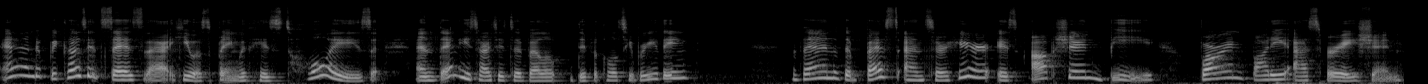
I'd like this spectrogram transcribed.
And because it says that he was playing with his toys and then he started to develop difficulty breathing, then the best answer here is option B foreign body aspiration.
